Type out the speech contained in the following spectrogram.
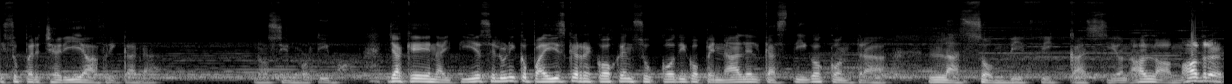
y superchería africana. No sin motivo ya que en Haití es el único país que recoge en su código penal el castigo contra la zombificación. ¡A la madre!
